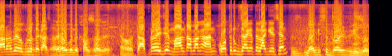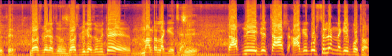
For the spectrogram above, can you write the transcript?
বার হবে ওগুলোতে কাজ হবে? হ্যাঁ ওখানে কাজ হবে। তা আপনার এই যে মালটা বাগান কতটুকু জায়গাতে লাগিয়েছেন? কিছু দশ বিঘে জমিতে। দশ বিঘা জমি দশ বিঘা জমিতে মালটা লাগিয়েছেন। জি। তা আপনি এই যে চাষ আগে করছিলেন নাকি প্রথম?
